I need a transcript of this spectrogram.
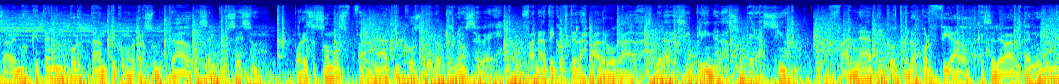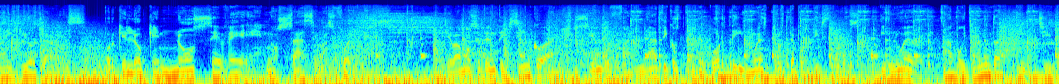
sabemos que tan importante como el resultado es el proceso. Por eso somos fanáticos de lo que no se ve. Fanáticos de las madrugadas, de la disciplina, la superación. Fanáticos de los porfiados que se levantan una y otra vez. Porque lo que no se ve nos hace más fuertes. Llevamos 75 años siendo fanáticos del deporte y nuestros deportistas. Y 9 apoyando a Team Chile.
